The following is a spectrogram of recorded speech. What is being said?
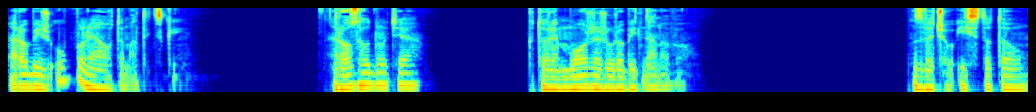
A robíš úplne automaticky. Rozhodnutia, ktoré môžeš urobiť na novo. S väčšou istotou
